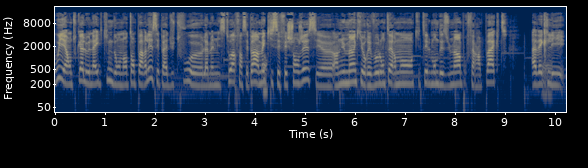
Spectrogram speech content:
Oui, en tout cas, le Night King dont on entend parler, c'est pas du tout euh, la même histoire. Enfin, c'est pas un mec qui s'est fait changer, c'est euh, un humain qui aurait volontairement quitté le monde des humains pour faire un pacte avec les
